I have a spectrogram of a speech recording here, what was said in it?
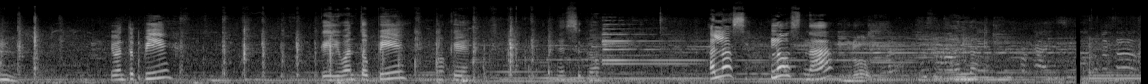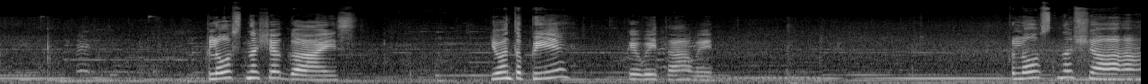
Mm. You want to pee? Okay, you want to pee? Okay. Let's go. Alas, close na? Hala. Close na siya, guys. You want to pee? Okay, wait ha, wait. Close na siya.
